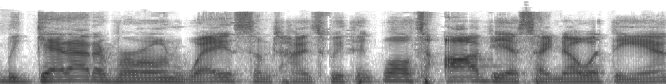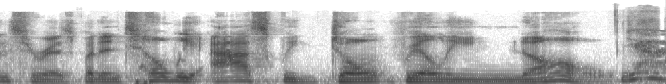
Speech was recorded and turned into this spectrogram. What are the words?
we get out of our own way sometimes we think well it's obvious i know what the answer is but until we ask we don't really know yeah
